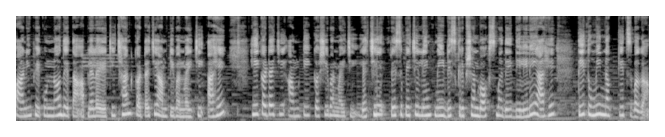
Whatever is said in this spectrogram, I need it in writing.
पाणी फेकून न देता आपल्याला याची छान कटाची आमटी बनवायची आहे. ही कटाची आमटी कशी बनवायची याची रेसिपीची लिंक मी डिस्क्रिप्शन बॉक्समध्ये दिलेली आहे. ती तुम्ही नक्कीच बघा.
